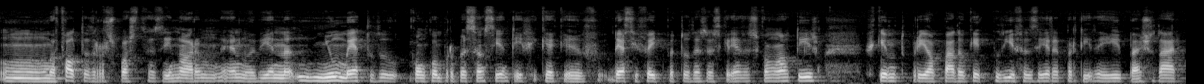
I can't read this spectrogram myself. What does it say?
uma falta de respostas enorme, né? não havia nenhum método com comprovação científica que desse efeito para todas as crianças com autismo. Fiquei muito preocupada o que é que podia fazer a partir daí para ajudar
